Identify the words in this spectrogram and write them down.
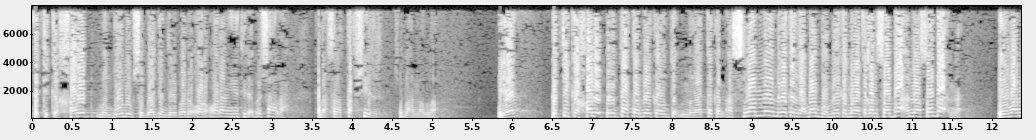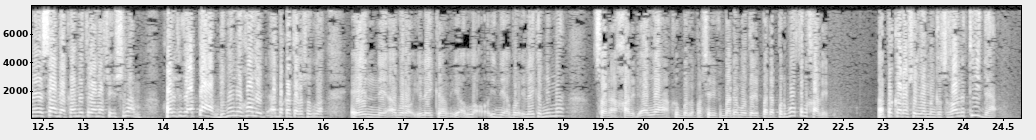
Ketika Khalid membunuh sebagian daripada orang-orang yang tidak bersalah karena salah tafsir subhanallah. Ya ketika Khalid perintahkan mereka untuk mengatakan aslamna mereka enggak mampu. Mereka mengatakan sabakna sabakna. Yang maknanya sama kami telah masuk Islam. Khalid tidak paham dibunuh Khalid. Apa kata Rasulullah? Inni abra ilaika ya Allah inni abra ilaika mimma sana Khalid. Ya Allah aku berlepas diri kepadamu daripada perbuatan Khalid. Apakah Rasulullah mengkhusus Khalid? Tidak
